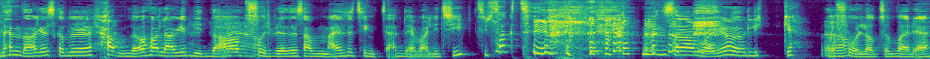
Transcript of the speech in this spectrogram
den dagen skal du handle og lage middag og forberede sammen med meg. Så tenkte jeg det var litt kjipt sagt. Men så var det jo lykke å få lov til å bare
